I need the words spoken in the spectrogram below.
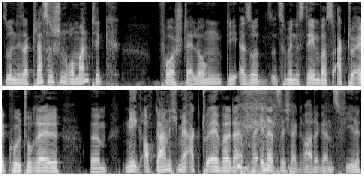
so in dieser klassischen Romantikvorstellung, die also zumindest dem, was aktuell kulturell ähm, nee, auch gar nicht mehr aktuell, weil da verändert sich ja gerade ganz viel.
